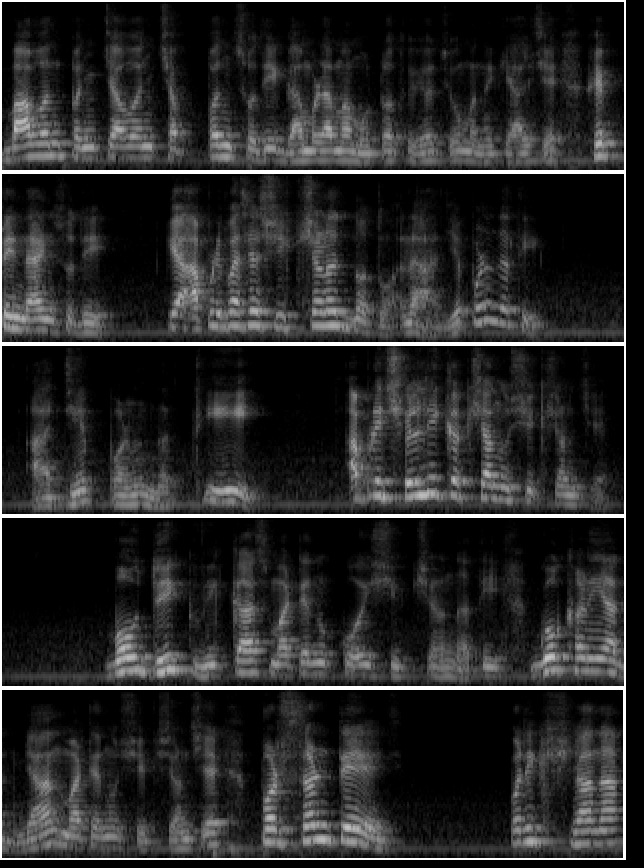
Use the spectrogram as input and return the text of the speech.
બાવન, પંચાવન, છપ્પન સુધી ગામડામાં મોટો થયો છું, મને ખ્યાલ છે. ફિફ્ટી નાઇન સુધી કે આપણી પાસે શિક્ષણ જ નહોતું અને આજે પણ નથી. આજે પણ નથી. આપણી છેલ્લી કક્ષાનું શિક્ષણ છે. બૌદ્ધિક વિકાસ માટેનું કોઈ શિક્ષણ નથી. ગોખણિયા જ્ઞાન માટેનું શિક્ષણ છે. પર્સન્ટેજ પરીક્ષાના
